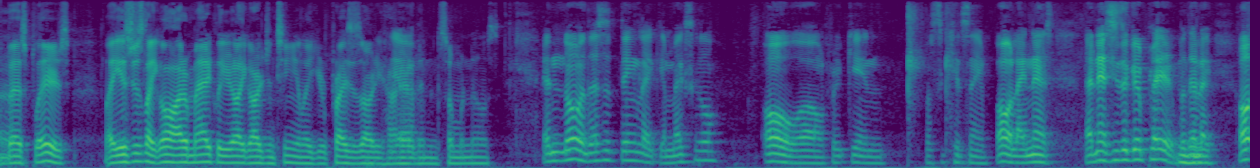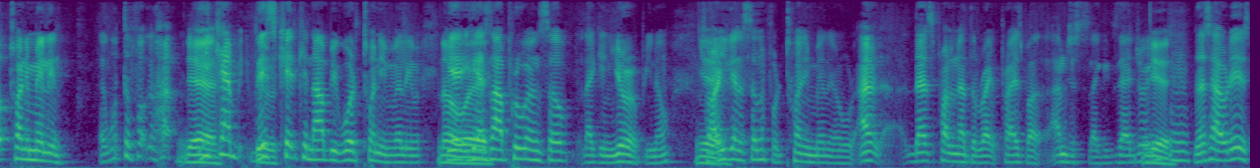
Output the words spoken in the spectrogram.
the best players. Like it's just like oh automatically you're like Argentinian like your price is already higher Yeah. than someone else. And no, that's the thing. Like in Mexico, oh, uh, freaking, what's the kid's name? Oh, like Lainez. Lainez, he's a good player, but they're Mhm. like, oh, 20 million. Like what the fuck? How, Yeah, he can't. Be, this kid cannot be worth 20 million. No he, he has not proven himself like in Europe, you know. So Yeah. are you gonna sell him for 20 million? Or I, that's probably not the right price, but I'm just like exaggerating. Yeah. Mhm. That's how it is.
